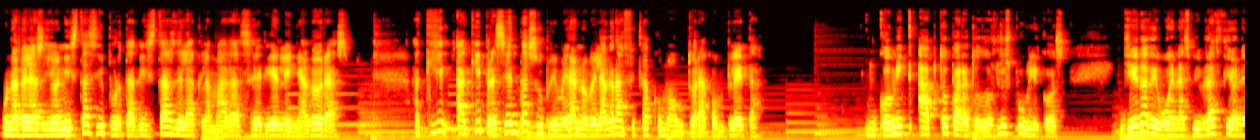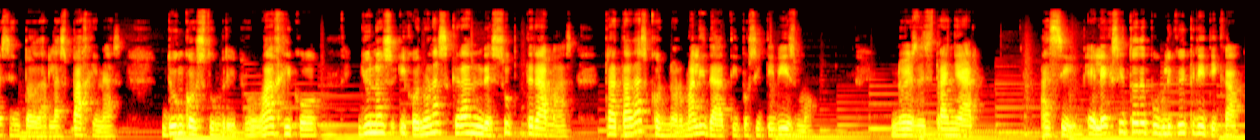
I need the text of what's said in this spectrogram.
una de las guionistas y portadistas de la aclamada serie Leñadoras. Aquí, aquí presenta su primera novela gráfica como autora completa. Un cómic apto para todos los públicos lleno de buenas vibraciones en todas las páginas, de un costumbrismo mágico y, unos, y con unas grandes subtramas tratadas con normalidad y positivismo. No es de extrañar. Así, el éxito de público y crítica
